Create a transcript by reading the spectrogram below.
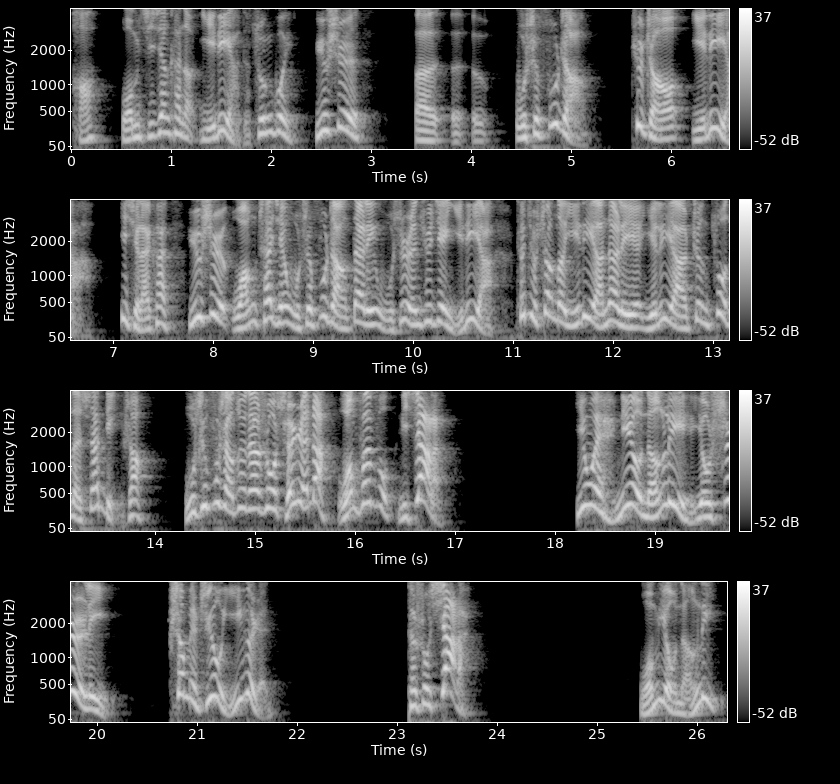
好，我们即将看到以利亚的尊贵。于是，呃呃呃，武士夫长。去找以利亚，一起来看。于是王差遣五十夫长带领五十人去见以利亚，他就上到以利亚那里。以利亚正坐在山顶上。五十夫长对他说：“神人呐，王吩咐你下来，因为你有能力、有势力。上面只有一个人。”他说：“下来，我们有能力，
